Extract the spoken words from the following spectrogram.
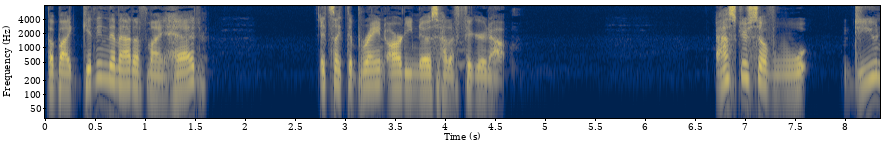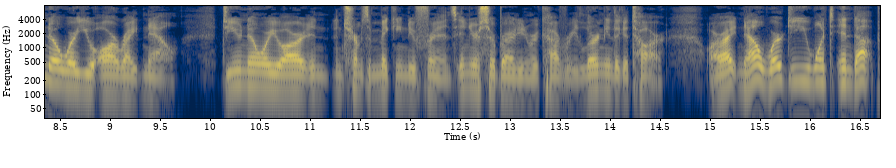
But by getting them out of my head, it's like the brain already knows how to figure it out. Ask yourself do you know where you are right now? Do you know where you are in, in terms of making new friends, in your sobriety and recovery, learning the guitar? All right, now where do you want to end up?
